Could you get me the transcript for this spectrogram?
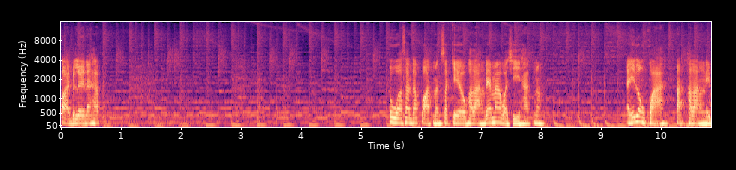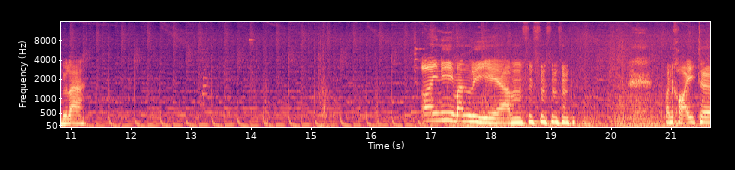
ปล่อยไปเลยนะครับ ตัวซันตาปอร์ดมันสเกลพลังได้มากกว่าชีฮักเนาะ อันนี้ลงขวาตัดพลังเนบิล่าไอ้นี่มันเหลี่ยม มันขออีกเทิ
